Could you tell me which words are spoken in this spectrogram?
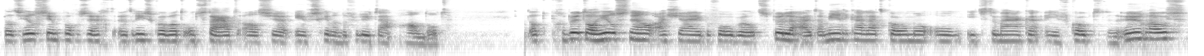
Dat is heel simpel gezegd het risico wat ontstaat als je in verschillende valuta handelt. Dat gebeurt al heel snel als jij bijvoorbeeld spullen uit Amerika laat komen om iets te maken en je verkoopt het in euro's.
